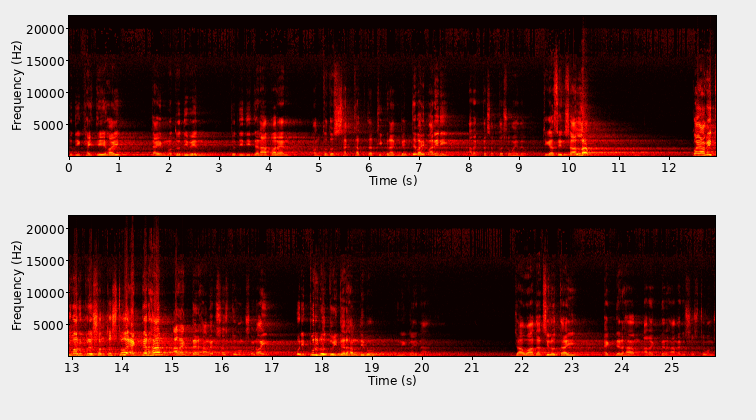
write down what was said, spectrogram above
যদি খাইতেই হয়, টাইম মতো দিবেন। যদি দিতে না পারেন, অন্তত সাক্ষাৎটা ঠিক রাখবেন। যে ভাই, পারিনি। আর একটা সপ্তাহ সময় দাও। ঠিক আছে, ইনশাআল্লাহ? কয়, আমি তোমার উপরে সন্তুষ্ট? এক দেড় হাম আর এক দেড় হামের ষষ্ঠ অংশ নয়। পরিপূর্ণ দুই দেড়হাম দিব। উনি কয়, না। যা ওয়াদা ছিল তাই। এক দেড় হাম আর এক দেড় হামের ষষ্ঠ অংশ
